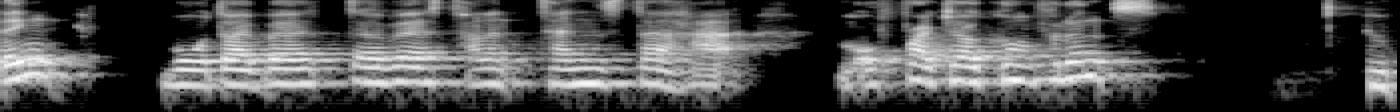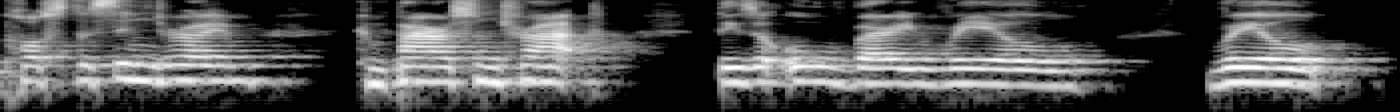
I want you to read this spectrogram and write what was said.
think more diverse diverse talent tends to have more fragile confidence, imposter syndrome, comparison trap these are all very real, real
